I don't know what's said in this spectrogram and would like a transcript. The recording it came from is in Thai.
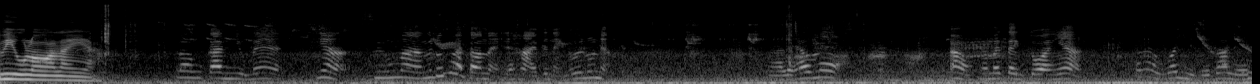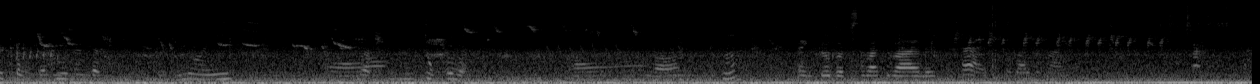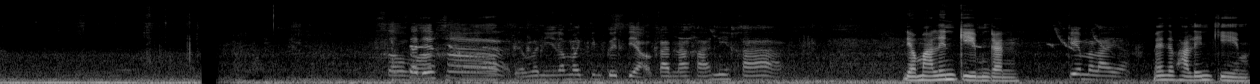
วิวรออะไรอะลองกันอยู่แม่ เนี่ยซื้อมาไม่รู้มาตอนไหนเนี่ยหายไปไหนก็ไม่รู้เนี่ย มาแล้วแม่อ้าวทำไมแต่งตัวอย่างเงี้ยก็แบบว่าอยู่ในบ้านเลยแต่งตัวให้มันแบบน้อยแบบจุกไปเนี่ยอ๋อเหรอฮะแต่งตัวแบบสบายๆเลย ใช่สบายสบาย สวัสดีค่ะ เดี๋ยววันนี้เรามากินก๋วยเตี๋ยวกันนะคะ นี่ค่ะ เดี๋ยวมาเล่นเกมกัน เกมอะไรอะ แม่จะพาเล่นเกม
